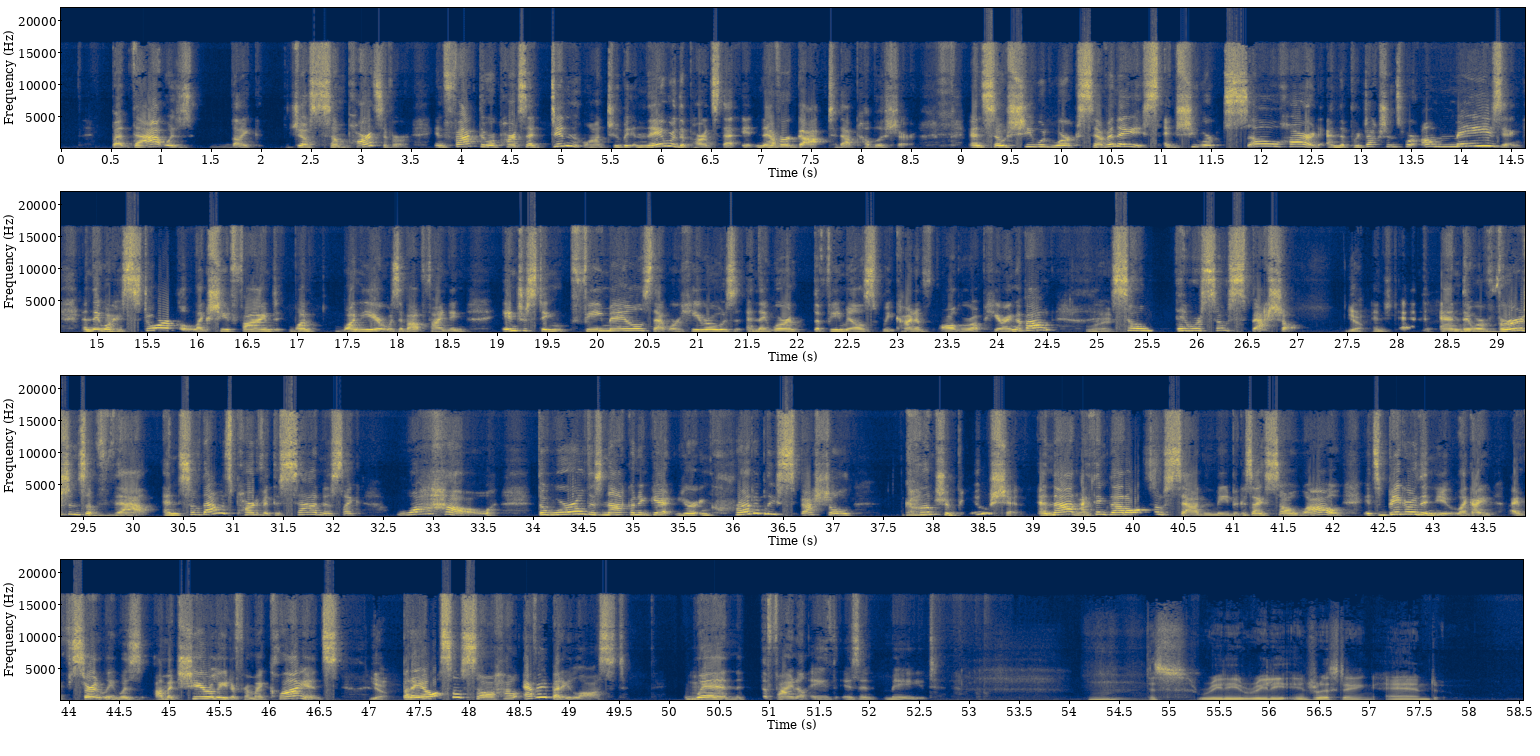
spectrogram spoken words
But that was like just some parts of her. In fact, there were parts that didn't want to, but and they were the parts that it never got to that publisher. And so she would work seven eighths and she worked so hard and the productions were amazing and they were mm. historical. Like she'd find one one year it was about finding interesting females that were heroes and they weren't the females we kind of all grew up hearing about. Right. So they were so special yeah. And, and and there were versions of that. And so that was part of it. The sadness, like, wow, the world is not going to get your incredibly special mm. contribution. And that right. I think that also saddened me because I saw, wow, it's bigger than you. Like I I certainly was I'm a cheerleader for my clients. Yeah. But I also saw how everybody lost mm. when the final eighth isn't made. Hmm, that's really, really interesting. And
